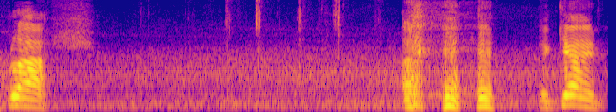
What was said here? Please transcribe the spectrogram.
Splash. Again.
